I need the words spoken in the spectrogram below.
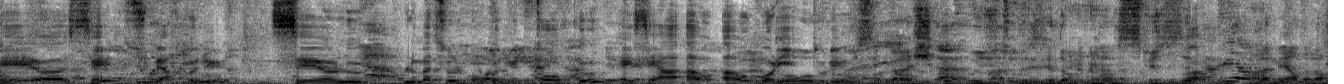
Et euh, c'est super connu. C'est euh, le, le le plus connu de Tohoku. Et c'est à Ao- Aomori tous les c'est pas à Shikoku du tout, c'est dans c'est ce que je disais. Ah, mais de la merde alors.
